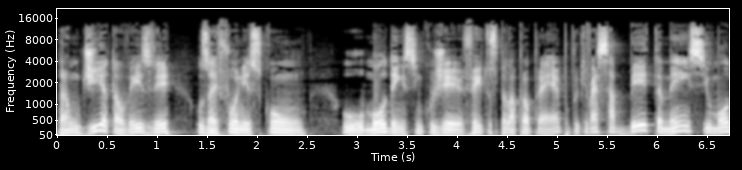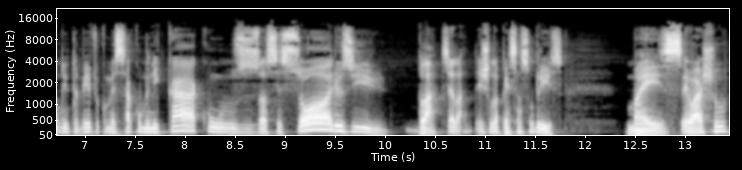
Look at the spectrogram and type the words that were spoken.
para um dia talvez ver os iPhones com o modem 5G feitos pela própria Apple, porque vai saber também se o modem também vai começar a comunicar com os acessórios e blá, sei lá, deixa ela pensar sobre isso. Mas eu acho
